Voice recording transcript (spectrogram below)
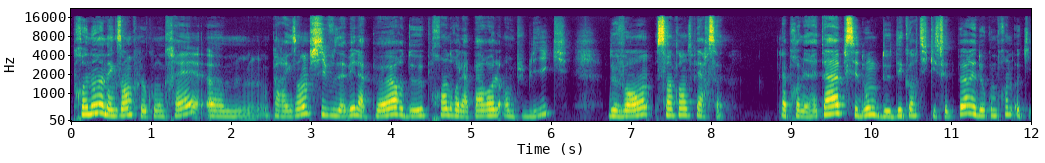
Prenons un exemple concret. Euh, par exemple, si vous avez la peur de prendre la parole en public, devant 50 personnes. La première étape, c'est donc de décortiquer cette peur et de comprendre, ok,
